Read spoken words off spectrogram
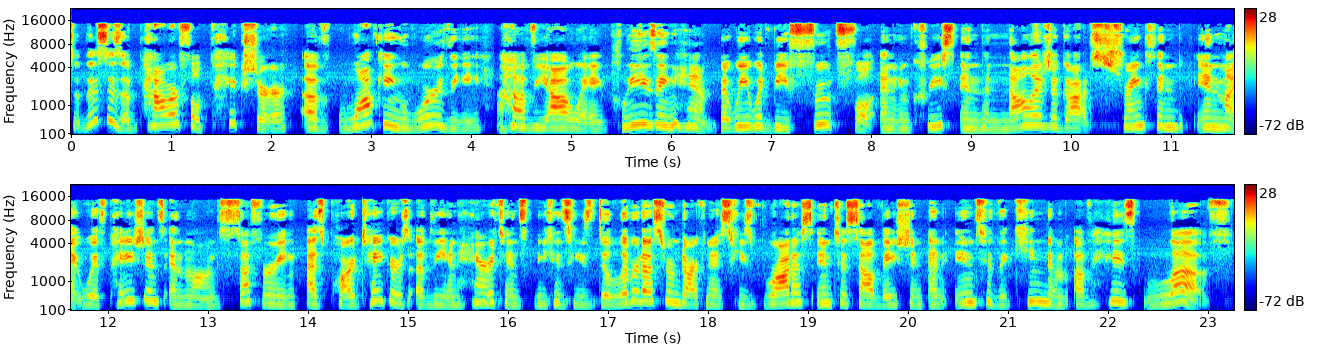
So, this is a powerful picture of walking worthy of Yahweh, pleasing Him, that we would be fruitful and increase in the knowledge of God, strengthened in might, with patience and long suffering, as partakers of the inheritance, because He's delivered us from darkness, He's brought us into salvation and into the kingdom of His love.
